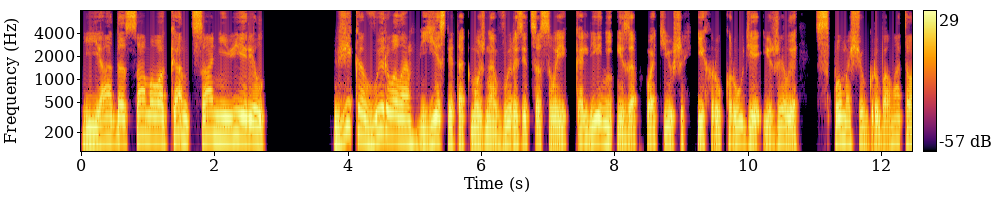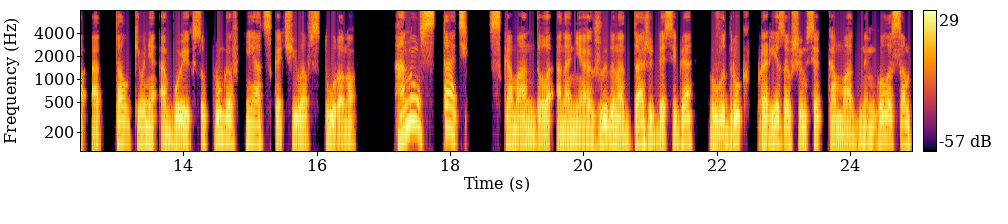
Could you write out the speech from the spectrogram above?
Я до самого конца не верил. Вика вырвала, если так можно выразиться, свои колени из обхвативших их рук Рудия и Желы с помощью грубоватого отталкивания обоих супругов и отскочила в сторону. «А ну, встать!» – скомандовала она неожиданно даже для себя, вдруг прорезавшимся командным голосом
